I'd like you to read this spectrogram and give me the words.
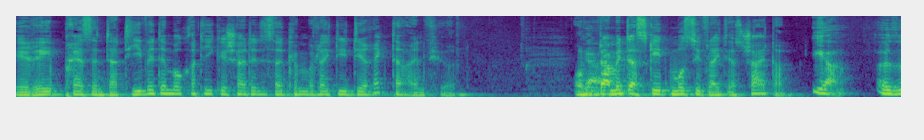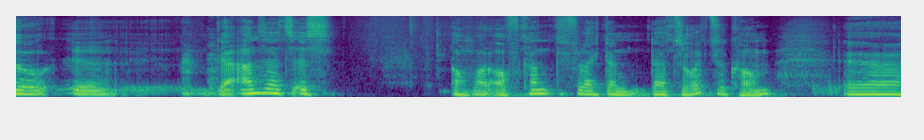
repräsentative Demokratie gescheitert ist? Dann können wir vielleicht die direkte einführen. Und ja. damit das geht, muss sie vielleicht erst scheitern. Ja, also äh, der Ansatz ist, nochmal auf Kant vielleicht dann da zurückzukommen. Äh,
